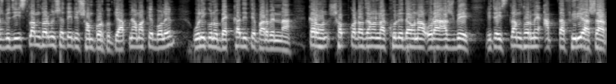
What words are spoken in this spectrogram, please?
আসবে যে ইসলাম ধর্মের সাথে এটির সম্পর্ক কি? আপনি আমাকে বলেন, উনি কোনো ব্যাখ্যা দিতে পারবেন না। কারণ সব কটা জানালা খুলে দাও, না, ওরা আসবে, এটা ইসলাম ধর্মে আত্মা ফিরে আসার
